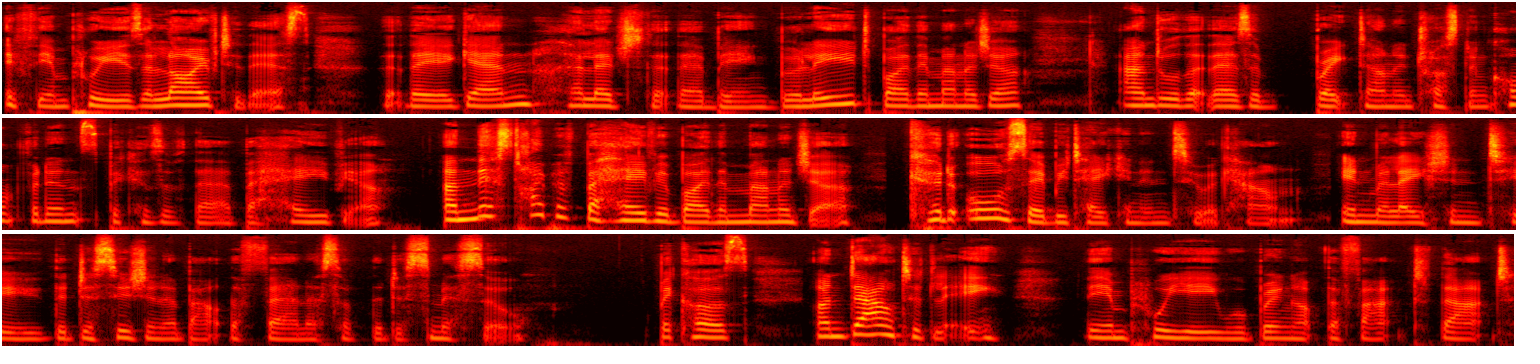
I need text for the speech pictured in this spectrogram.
if the employee is alive to this, that they again allege that they're being bullied by their manager and or that there's a breakdown in trust and confidence because of their behaviour. And this type of behaviour by the manager could also be taken into account in relation to the decision about the fairness of the dismissal. Because undoubtedly, the employee will bring up the fact that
